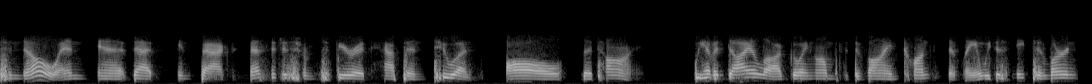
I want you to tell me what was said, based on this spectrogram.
to know, and uh, that in fact, messages from spirit happen to us all the time. We have a dialogue going on with the divine constantly, and we just need to learn,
